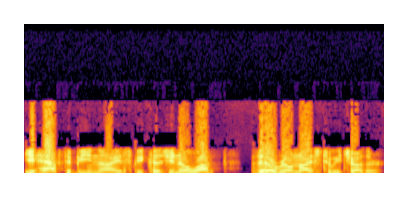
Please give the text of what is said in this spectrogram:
You have to be nice because you know what? They're real nice to each other.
